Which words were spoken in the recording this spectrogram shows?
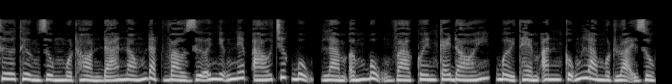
xưa thường dùng một hòn đá nóng đặt vào giữa những nếp áo trước bụng, làm ấm bụng và quên cái đói, bởi thèm ăn cũng là một loại dục.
